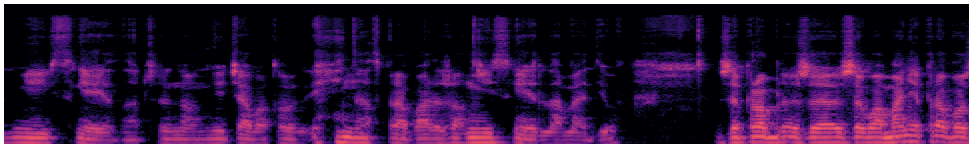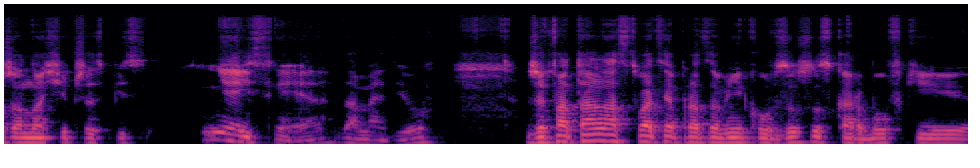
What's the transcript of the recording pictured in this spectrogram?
nie istnieje, znaczy no, nie działa to inna sprawa, ale że on nie istnieje dla mediów, że, problem, że, że łamanie praworządności przez PiS nie istnieje dla mediów, że fatalna sytuacja pracowników ZUS-u, skarbówki e,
